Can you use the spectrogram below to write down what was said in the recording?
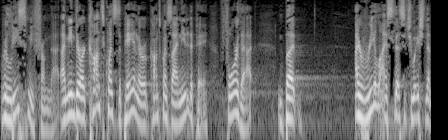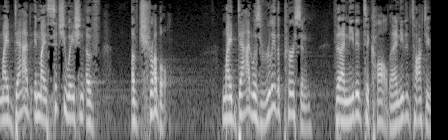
release me from that. I mean, there are consequences to pay and there are consequences I needed to pay for that. But I realized that situation that my dad, in my situation of, of trouble, my dad was really the person that I needed to call, that I needed to talk to.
